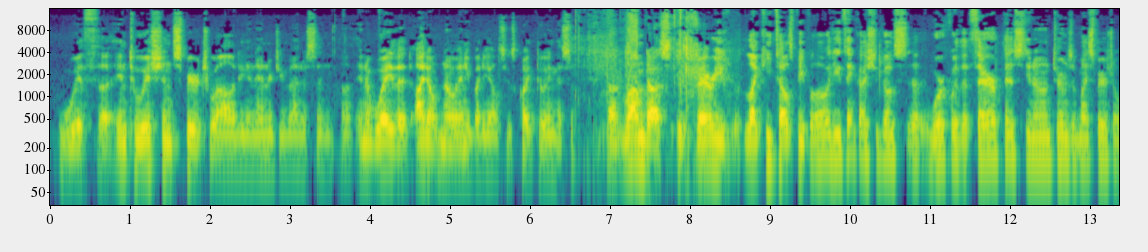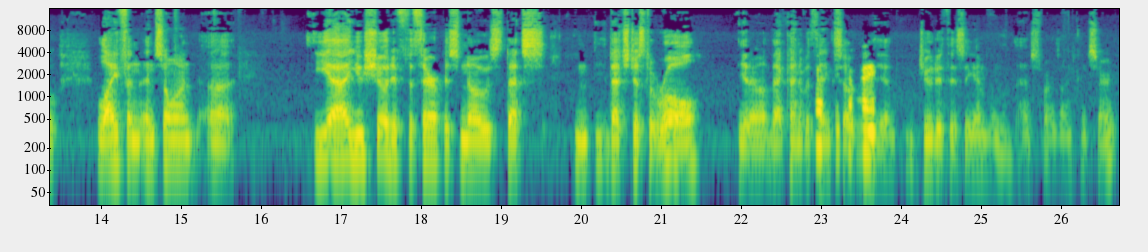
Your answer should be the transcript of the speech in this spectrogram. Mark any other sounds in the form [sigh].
with uh, intuition, spirituality, and energy medicine uh, in a way that I don't know anybody else who's quite doing this. Uh, Ram Dass is very, like he tells people, oh, do you think I should go uh, work with a therapist, you know, in terms of my spiritual life and, and so on? Uh, yeah, you should if the therapist knows that's that's just a role, you know, that kind of a thing. So yeah, Judith is the emblem of that as far as I'm concerned.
